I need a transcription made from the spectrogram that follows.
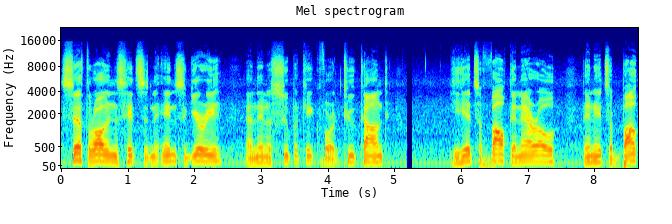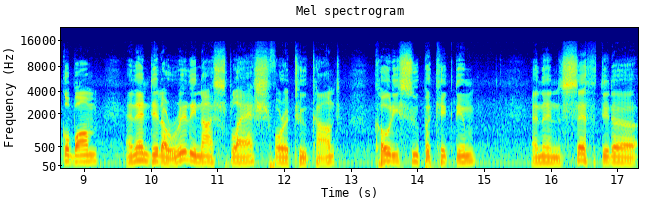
Seth Rollins hits an insecurity and then a super kick for a two count. He hits a Falcon Arrow, then hits a buckle bomb, and then did a really nice splash for a two count. Cody super kicked him, and then Seth did a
